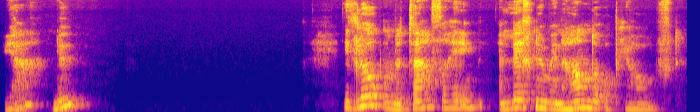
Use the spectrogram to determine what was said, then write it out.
Ja, nu? Ik loop om de tafel heen en leg nu mijn handen op je hoofd.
